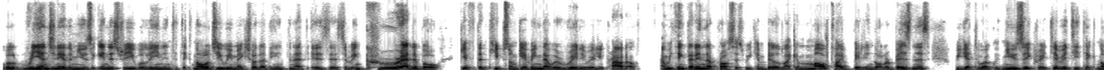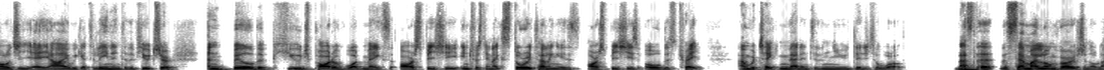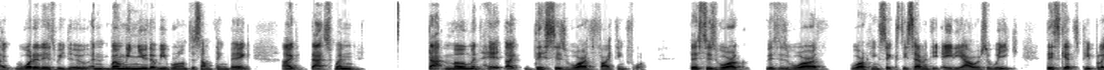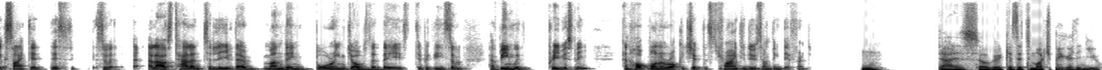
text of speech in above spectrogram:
We'll re-engineer the music industry. We'll lean into technology. We make sure that the internet is this sort of incredible gift that keeps on giving that we're really, really proud of. And we think that in that process, we can build like a multi-billion dollar business. We get to work with music, creativity, technology, AI. We get to lean into the future and build a huge part of what makes our species interesting. Like storytelling is our species' oldest trait, and we're taking that into the new digital world. That's mm. the the semi-long version of like what it is we do. And when we knew that we were onto something big, like that's when that moment hit, like this is worth fighting for. This is work, this is worth working 60, 70, 80 hours a week. This gets people excited. This sort of allows talent to leave their mundane, boring jobs mm. that they typically sort of have been with previously and hop on a rocket ship that's trying to do something different. Mm. That is so good because it's much bigger than you.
